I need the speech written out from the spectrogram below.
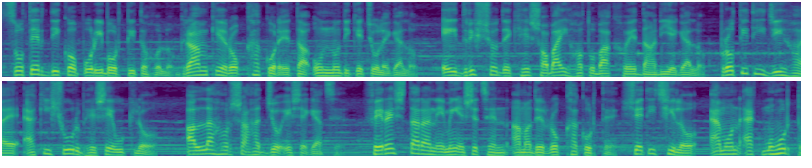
স্রোতের দিকও পরিবর্তিত হল। গ্রামকে রক্ষা করে তা অন্যদিকে চলে গেল। এই দৃশ্য দেখে সবাই হতবাক হয়ে দাঁড়িয়ে গেল। প্রতিটি জিহায় একই সুর ভেসে উঠল, আল্লাহর সাহায্য এসে গেছে। ফেরেশতারা নেমে এসেছেন আমাদের রক্ষা করতে। সেটি ছিল এমন এক মুহূর্ত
